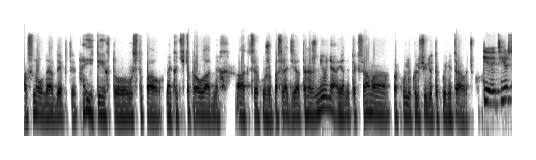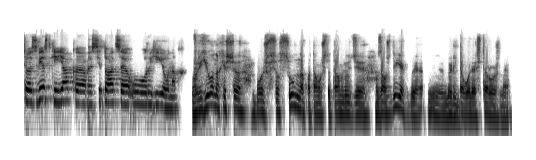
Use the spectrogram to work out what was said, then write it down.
асноўныя адэпты і ты хто выступаў на каких-то праўладных акцыях уже пасля 9 жніўня яны таксама пакуль уключілі такую нетравачку ці ёсць у вас звесткі як сітуацыя у рэгіёнах в регионах еще больше все сумно потому что там люди заўжды як бы были даволі осторожные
